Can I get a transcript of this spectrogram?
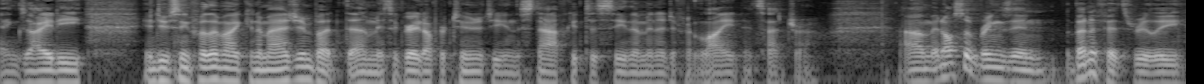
anxiety inducing for them I can imagine but um, it's a great opportunity and the staff get to see them in a different light etc um, it also brings in the benefits really.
